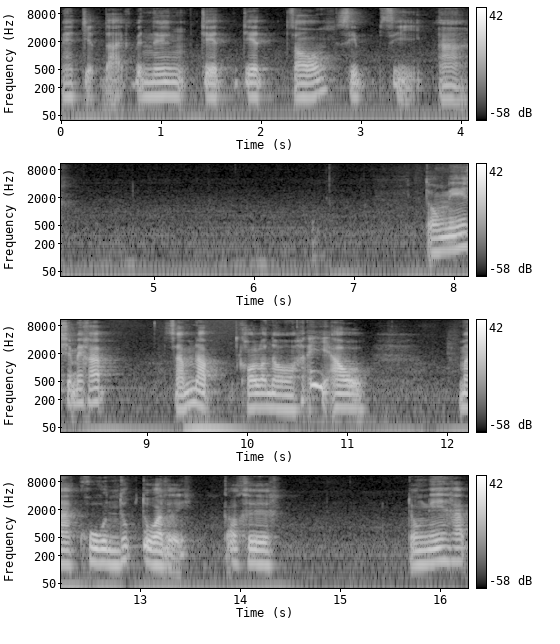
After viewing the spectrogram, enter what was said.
แม่เจ็ดได้ก็เป็นหนึ่งเจ็ดเจ็ดสองสิบสี่อ่า ตรงนี้ใช่ไหมครับสำหรับคอรนอให้เอามาคูณทุกตัวเลย ก็คือ ตรงนี้ครับ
